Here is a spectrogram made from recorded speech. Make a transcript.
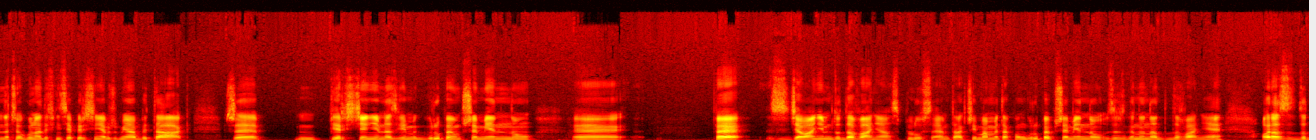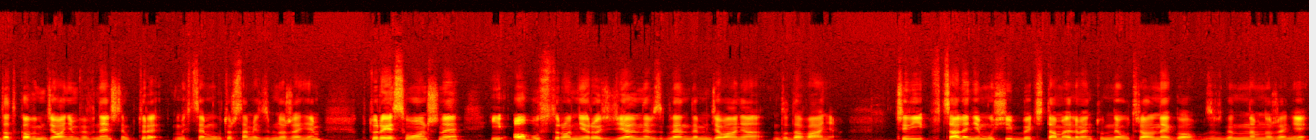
znaczy ogólna definicja pierścienia brzmiałaby tak, że pierścieniem nazwiemy grupę przemienną P z działaniem dodawania z plusem, tak? Czyli mamy taką grupę przemienną ze względu na dodawanie oraz z dodatkowym działaniem wewnętrznym, które my chcemy utożsamiać z mnożeniem, które jest łączne i obustronnie rozdzielne względem działania dodawania. Czyli wcale nie musi być tam elementu neutralnego ze względu na mnożenie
